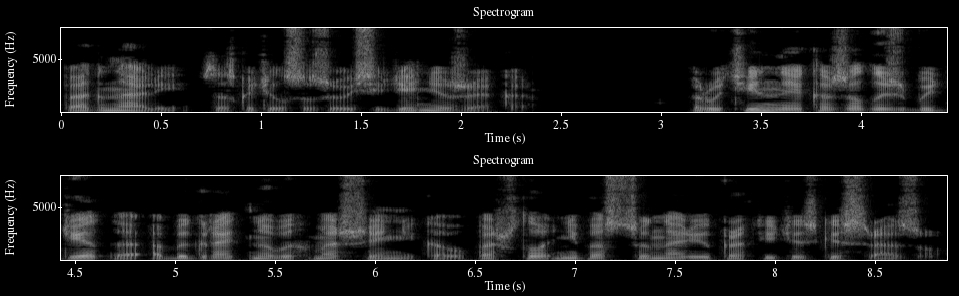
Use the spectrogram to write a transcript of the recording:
«Погнали!» — заскочил со своего сиденья Жека. Рутинное, казалось бы, дело обыграть новых мошенников пошло не по сценарию практически сразу.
